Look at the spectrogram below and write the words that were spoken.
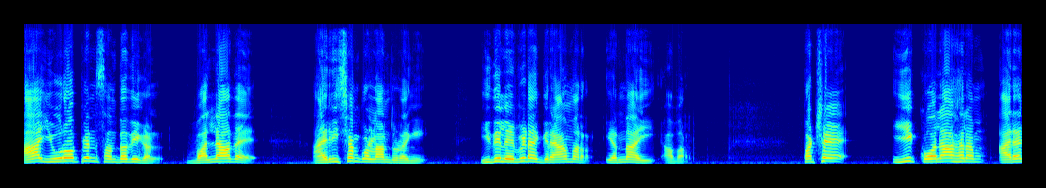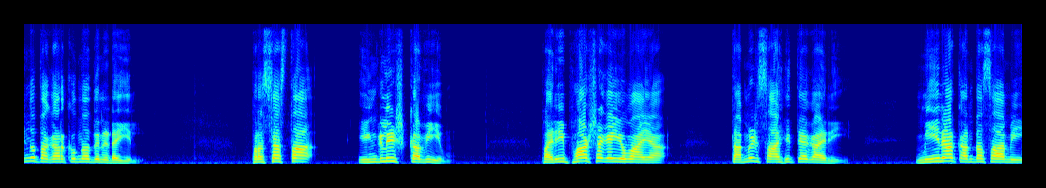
ആ യൂറോപ്യൻ സന്തതികൾ വല്ലാതെ അരിശം കൊള്ളാൻ തുടങ്ങി. ഇതിലെവിടെ ഗ്രാമർ എന്നായി അവർ. പക്ഷേ ഈ കോലാഹലം അരങ്ങു തകർക്കുന്നതിനിടയിൽ പ്രശസ്ത ഇംഗ്ലീഷ് കവിയും പരിഭാഷകയുമായ തമിഴ് സാഹിത്യകാരി മീന കന്ദസ്വാമി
